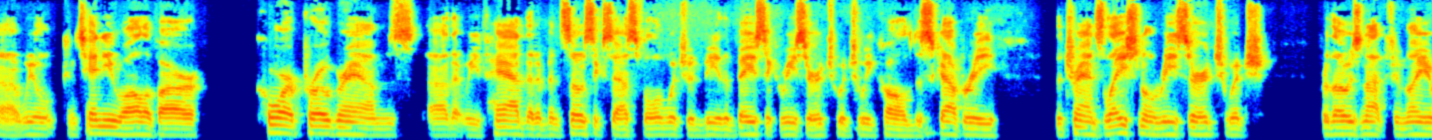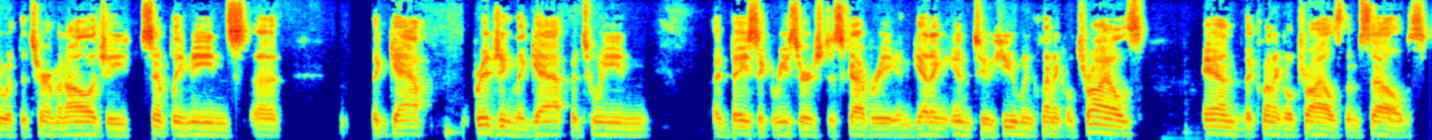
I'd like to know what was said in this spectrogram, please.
Uh, we'll continue all of our core programs uh, that we've had that have been so successful, which would be the basic research, which we call discovery, the translational research, which for those not familiar with the terminology simply means uh, the gap, bridging the gap between a basic research discovery and getting into human clinical trials and the clinical trials themselves.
